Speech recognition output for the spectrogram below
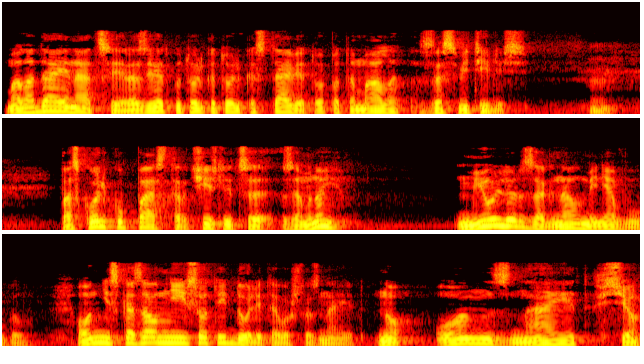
Молодая нация, разведку только-только ставят, опыта мало, засветились. Поскольку пастор числится за мной, Мюллер загнал меня в угол. Он не сказал мне и сотой доли того, что знает, но он знает все.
